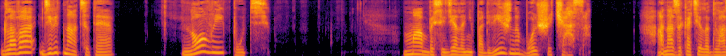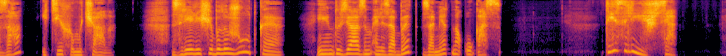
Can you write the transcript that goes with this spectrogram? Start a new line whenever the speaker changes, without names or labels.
Глава 19. Новый путь. Мамба сидела неподвижно больше часа. Она закатила глаза и тихо мычала. Зрелище было жуткое, и энтузиазм Элизабет заметно угас. «Ты злишься.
